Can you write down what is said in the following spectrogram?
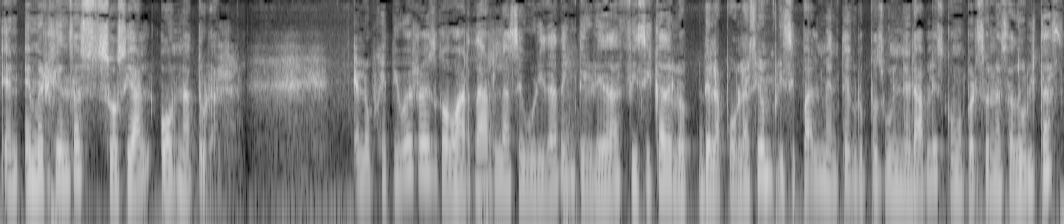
en Emergencia Social o Natural. El objetivo es resguardar la seguridad e integridad física de, la población, principalmente grupos vulnerables como personas adultas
